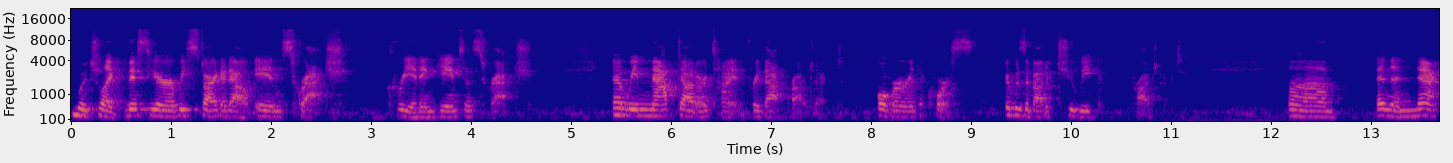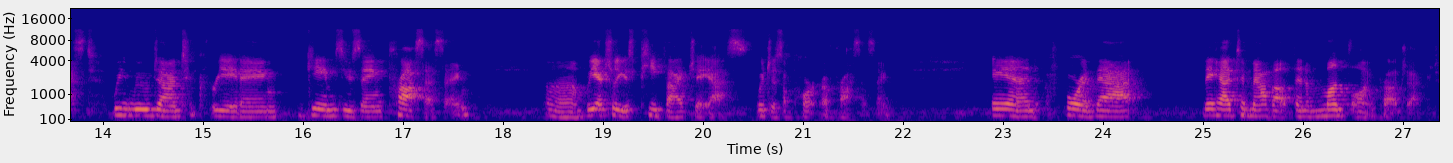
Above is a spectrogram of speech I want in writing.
which like this year we started out in Scratch, creating games in Scratch. And we mapped out our time for that project over the course. It was about a two week project. Um, and then next, we moved on to creating games using processing. Um, we actually use P5JS, which is a port of processing. And for that, they had to map out then a month long project.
